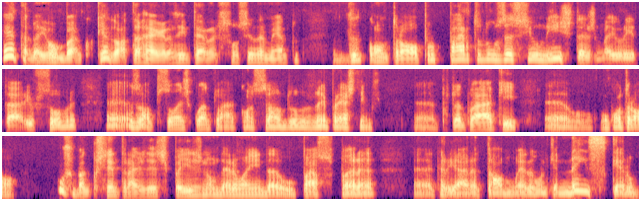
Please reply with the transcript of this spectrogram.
é também um banco que adota regras internas de funcionamento de controle por parte dos acionistas maioritários sobre uh, as opções quanto à concessão dos empréstimos. Uh, portanto, há aqui uh, um controle. Os bancos centrais desses países não deram ainda o passo para a criar a tal moeda única, nem sequer o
